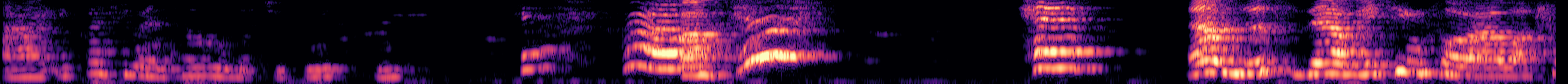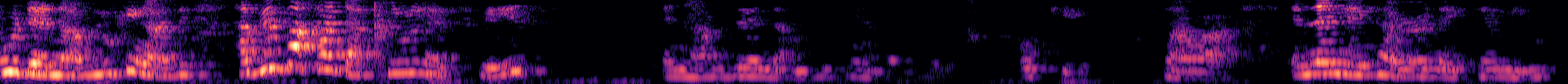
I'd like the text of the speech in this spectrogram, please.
uh, you can't even tell me that you've missed me Hey, I'm just there waiting for our food and I'm looking at it. Have you ever had a clueless face? And I'm there and I'm looking and I'm like, okay, sawa. And then later on, I tell him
